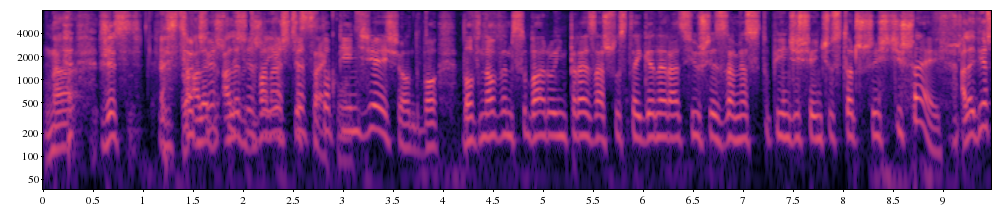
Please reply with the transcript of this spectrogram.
Na, Wiesz, wiesz co, ale- ale, w się, 12 że sekund. 150, bo, bo w nowym Subaru Impreza szóstej generacji już jest zamiast 150 136. Ale wiesz,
